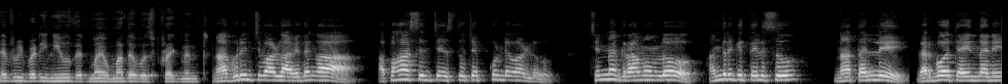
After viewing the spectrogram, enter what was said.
everybody knew that my mother was pregnant నా గురించి వాళ్ళు ఆ విధంగా అపహాస్యం చేస్తూ చెప్పుకుండేవాళ్ళు. చిన్న గ్రామంలో అందరికీ తెలుసు నా తల్లి గర్భవతి అయిందని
